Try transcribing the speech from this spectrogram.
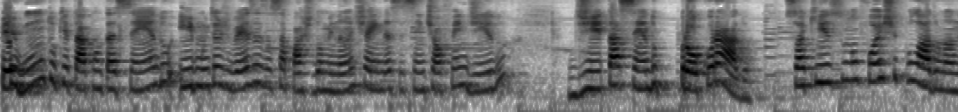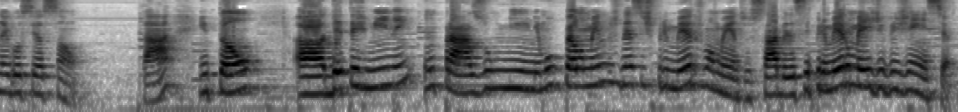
pergunta o que está acontecendo e muitas vezes essa parte dominante ainda se sente ofendido de estar tá sendo procurado. Só que isso não foi estipulado na negociação, tá? Então, uh, determinem um prazo mínimo, pelo menos nesses primeiros momentos, sabe? Desse primeiro mês de vigência,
